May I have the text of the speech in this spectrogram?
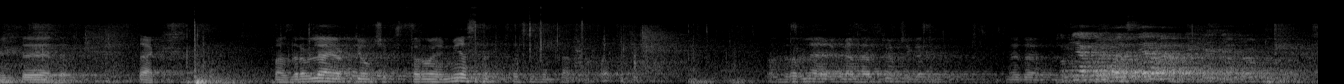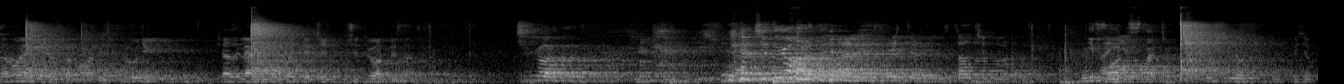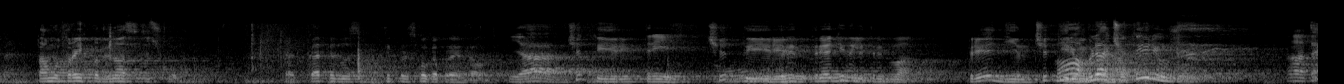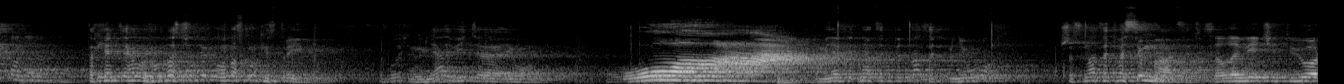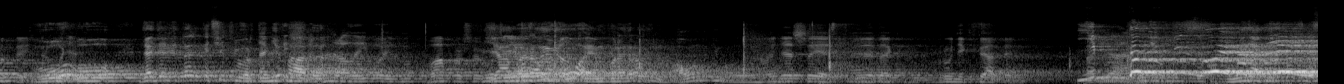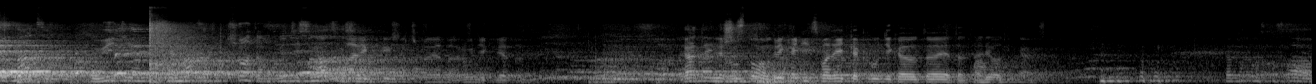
Это, это. Так. Поздравляю, Артемчик, второе место. Поздравляю, ребята, Артемчик. Это, У меня какое первое? второе место, молодец. Рудик, сейчас глянем, какой чет- четвертый надо. Четвертое. Четвертое. Третий стал четвертым. Не А, факт, кстати. Там у троих по 12 очков. Так, Капелус, ты сколько проиграл? Я Четыре. три. Четыре. 3-1 или 3-2? Три один. Четыре. А, он бля, проиграл. четыре уже. А, так он Так я тебе говорю, у нас четыре, у нас круг из троих. У меня Витя и он. О! У меня 15-15, у него 16-18. Соловей четвертый. О, дядя Виталька четвертый, не надо. его, его. Вафрушев. Я ты выиграл выиграл? его, а ему проиграл ему, а он у него. У 6. Это Рудик пятый. У меня 15-15, у Вити 17. Что там? Вити 17, Славик пишет, что это Рудик это. Пятый или шестой. Приходить смотреть, как Рудик э, этот орет.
